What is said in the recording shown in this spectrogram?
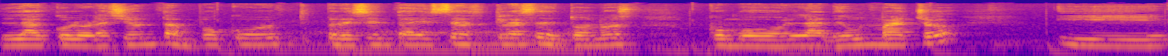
la coloración tampoco presenta esa clase de tonos como la de un macho y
